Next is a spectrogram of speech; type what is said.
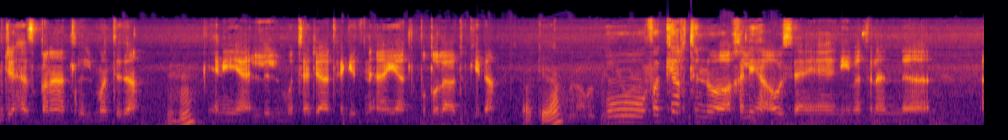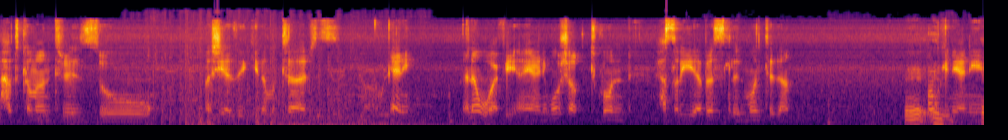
مجهز قناة للمنتدى. يعني للمنتجات حقت نهايات البطولات وكذا. Okay. وفكرت إنه أخليها أوسع يعني مثلا آه، أحط commentaries واشياء زي كذا مونتاج يعني أنوع فيها يعني مو شرط تكون حصرية بس للمنتدى. آه، ممكن يعني-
